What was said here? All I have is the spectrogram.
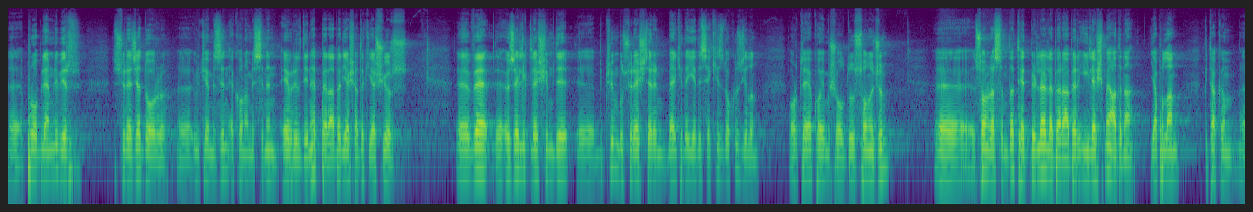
e, problemli bir sürece doğru e, ülkemizin ekonomisinin evrildiğini hep beraber yaşadık, yaşıyoruz. E, ve e, özellikle şimdi e, bütün bu süreçlerin belki de 7, 8, 9 yılın ortaya koymuş olduğu sonucun e, sonrasında tedbirlerle beraber iyileşme adına yapılan bir takım e,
